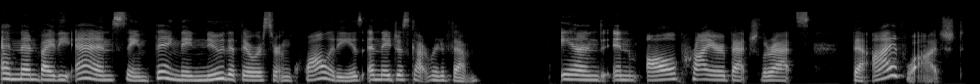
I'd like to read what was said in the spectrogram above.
And then by the end, same thing. They knew that there were certain qualities and they just got rid of them. And in all prior bachelorettes, that I've watched,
